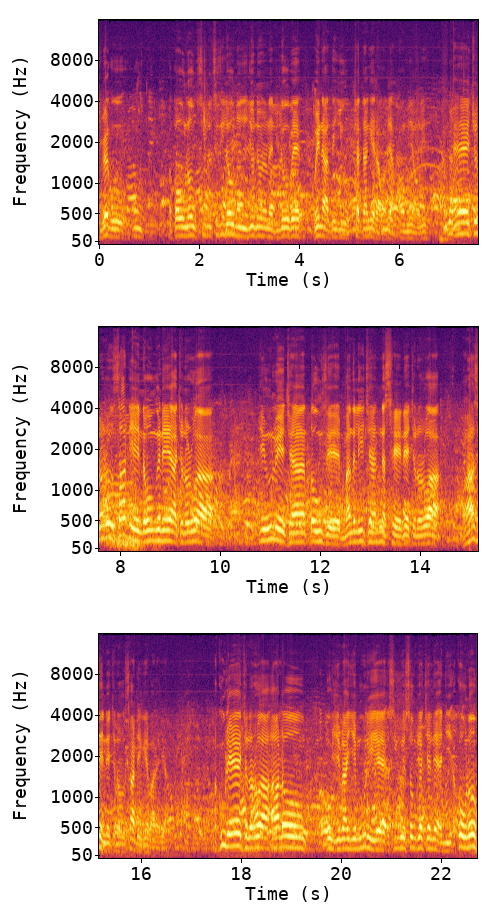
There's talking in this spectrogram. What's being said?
ဒီဘက်ကိုဟိုအကုန်လုံးစီစီစီလုံးညီညွတ်ညွတ်နဲ့ဒီလိုပဲဝိနာအသင်းကြီးကိုဖြတ်တန်းခဲ့တာပါဗျအောင်မြင်အောင်လေးအဲကျွန်တော်တို့စတင်တုန်းကနေကကျွန်တော်တို့က ပြည်ဦးလွင်ချမ်း30မန္တလေးချမ်း20နဲ့ကျွန်တော်တို့က90နဲ့ကျွန်တော်တို့စတင်ခဲ့ပါတယ်ဗျအခုလည်းကျွန်တော်တို့ကအားလုံးဟိုရေပိုင်ရေမှုတွေရဲ့အစည်းအဝေးဆုံးဖြတ်ချက်နဲ့အညီအကုန်လုံး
